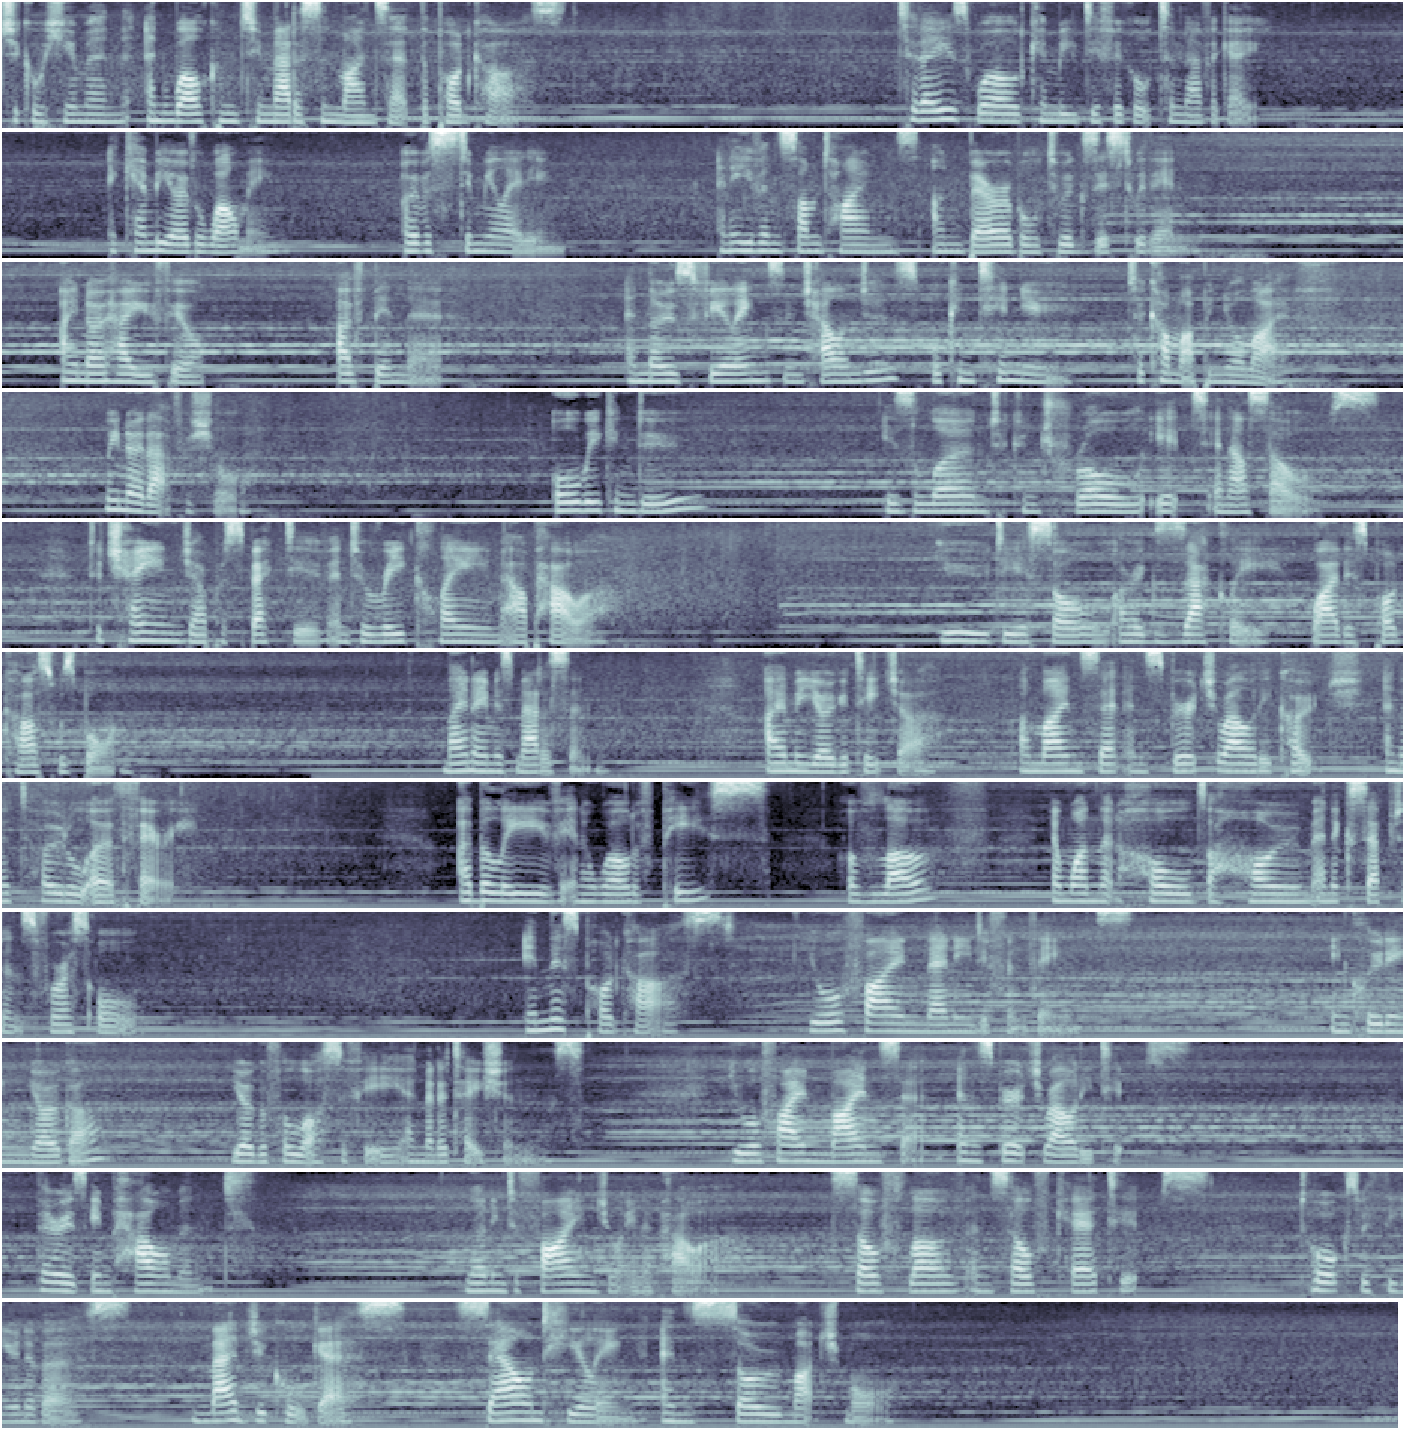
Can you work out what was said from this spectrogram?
Magical human, and welcome to Madison Mindset, the podcast. Today's world can be difficult to navigate. It can be overwhelming, overstimulating, and even sometimes unbearable to exist within. I know how you feel. I've been there. And those feelings and challenges will continue to come up in your life. We know that for sure. All we can do is learn to control it and ourselves, to change our perspective and to reclaim our power. You, dear soul, are exactly why this podcast was born. My name is Madison. I am a yoga teacher, a mindset and spirituality coach, and a total earth fairy. I believe in a world of peace, of love, and one that holds a home and acceptance for us all. In this podcast, you will find many different things, including yoga, yoga philosophy, and meditations. You will find mindset and spirituality tips. There is empowerment, learning to find your inner power self love and self care tips, talks with the universe, magical guests, sound healing, and so much more.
